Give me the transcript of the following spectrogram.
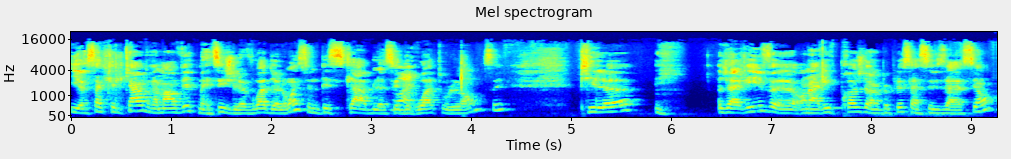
il a sacré le camp vraiment vite, mais tu sais, je le vois de loin, c'est une piste cyclable, là, c'est Ouais. droit tout le long, tu sais. Puis là, j'arrive, euh, on arrive proche d'un peu plus la civilisation.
